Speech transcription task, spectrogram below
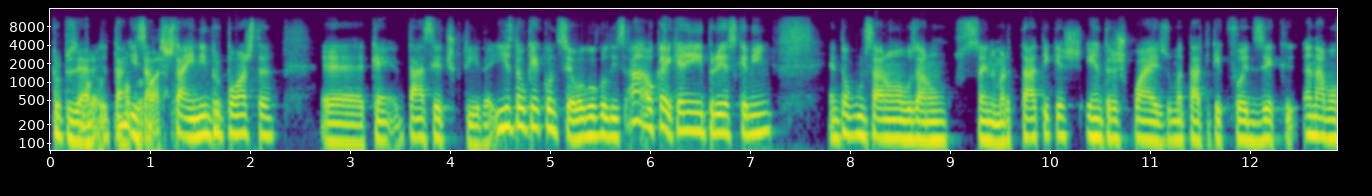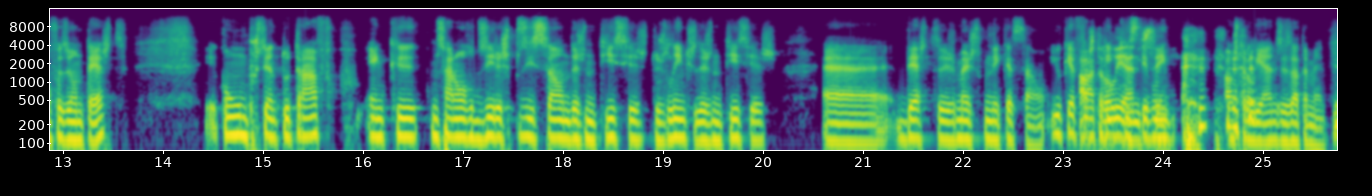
Propuseram propuseram, está, exato, está ainda em proposta, uh, quem, está a ser discutida. E então o que aconteceu? A Google disse, ah, ok, querem ir por esse caminho, então começaram a usar um sem número de táticas, entre as quais uma tática que foi dizer que andavam a fazer um teste eh, com 1% do tráfego, em que começaram a reduzir a exposição das notícias, dos links das notícias, uh, destes meios de comunicação. E o que é facto australianos, é que um, australianos, exatamente.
